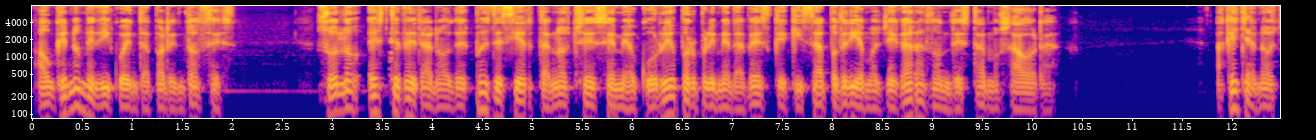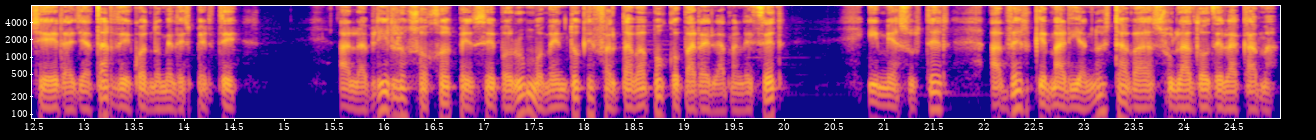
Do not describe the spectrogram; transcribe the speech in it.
aunque no me di cuenta por entonces. Solo este verano, después de cierta noche, se me ocurrió por primera vez que quizá podríamos llegar a donde estamos ahora. Aquella noche era ya tarde cuando me desperté. Al abrir los ojos pensé por un momento que faltaba poco para el amanecer, y me asusté a ver que María no estaba a su lado de la cama.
